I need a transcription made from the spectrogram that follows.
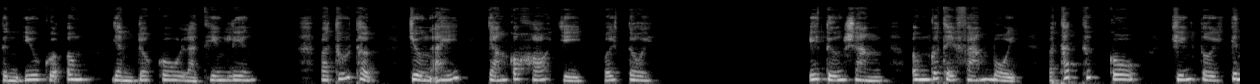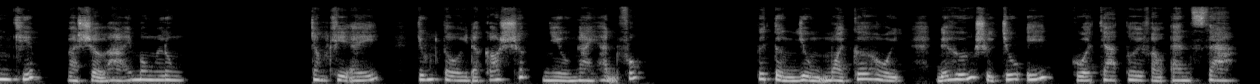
tình yêu của ông dành cho cô là thiêng liêng. Và thú thật, trường ấy chẳng có khó gì với tôi. Ý tưởng rằng ông có thể phản bội và thách thức cô khiến tôi kinh khiếp và sợ hãi mông lung. Trong khi ấy, chúng tôi đã có rất nhiều ngày hạnh phúc tôi tận dụng mọi cơ hội để hướng sự chú ý của cha tôi vào Ansa.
